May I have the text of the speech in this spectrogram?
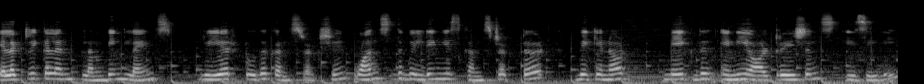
electrical and plumbing lines prior to the construction. Once the building is constructed, we cannot make the any alterations easily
